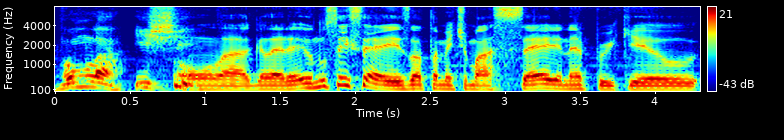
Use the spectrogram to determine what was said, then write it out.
Vamos lá, Ishi. Vamos lá, galera. Eu não sei se é exatamente uma série, né? Porque eu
